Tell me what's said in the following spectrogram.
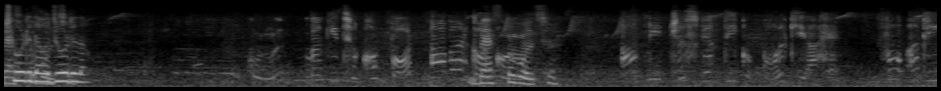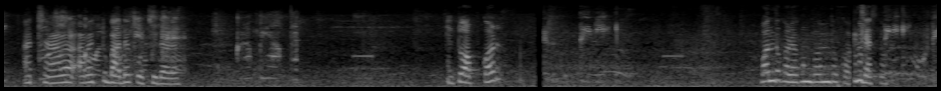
জোরে দাও বলছে। জোরে দাও করুন বা কিছুক্ষণ পর আবার কল ব্যস্ত করুন। বলছে आपने जिस व्यक्ति को कॉल किया है वो अभी আচ্ছা दूसरे আবার- আবার कॉल একটু पर বাদে व्यस्त করছি দাঁড়া है। कृपया একটু অফ কর তিনি বন্ধ কর এখন বন্ধ কর আমি ব্যস্ত তিনি এই মুহূর্তে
